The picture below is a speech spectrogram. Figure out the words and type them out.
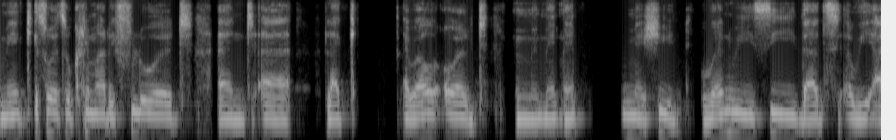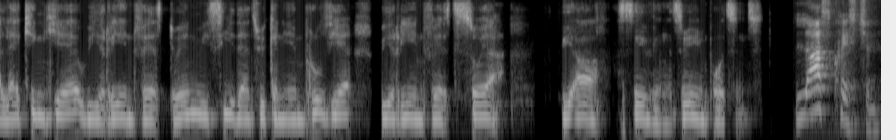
make Isoeto Creamery fluid and like a well-oiled machine. When we see that we are lacking here, we reinvest. When we see that we can improve here, we reinvest. So yeah, we are saving. It's very important. Last question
